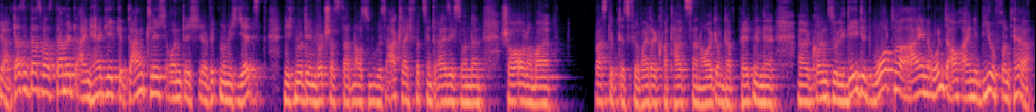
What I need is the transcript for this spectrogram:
Ja, das ist das, was damit einhergeht, gedanklich. Und ich äh, widme mich jetzt nicht nur den Wirtschaftsdaten aus den USA gleich 14.30, sondern schaue auch nochmal, was gibt es für weitere Quartalszahlen heute. Und da fällt mir eine äh, Consolidated Water ein und auch eine Biofrontera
